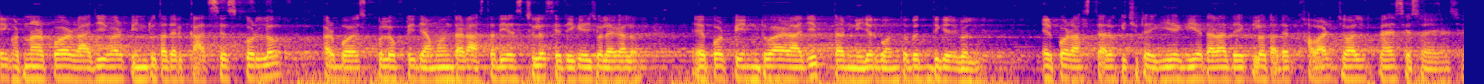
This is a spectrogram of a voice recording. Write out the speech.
এই ঘটনার পর রাজীব আর পিন্টু তাদের কাজ শেষ করল, আর বয়স্ক লোকটি যেমন তার রাস্তা দিয়ে এসেছিল সেদিকেই চলে গেল। এরপর পিন্টু আর রাজীব তার নিজের গন্তব্যের দিকে এগোলো। এরপর রাস্তা আরও কিছুটা এগিয়ে গিয়ে তারা দেখল তাদের খাওয়ার জল প্রায় শেষ হয়ে গেছে।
